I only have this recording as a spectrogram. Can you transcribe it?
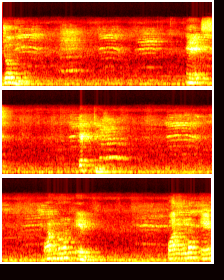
যদি এক্স একটি ওয়ান গুণন এন ওয়ান গুণন এন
